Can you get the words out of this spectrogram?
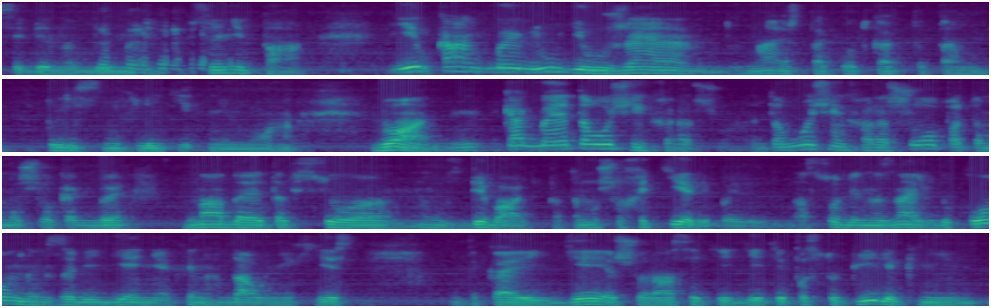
себе надумали. Все не так. И как бы люди уже, знаешь, так вот как-то там пыль с них летит немного. Вот. Как бы это очень хорошо. Это очень хорошо, потому что как бы надо это все ну, сбивать, потому что хотели бы, особенно, знаешь, в духовных заведениях иногда у них есть такая идея, что раз эти дети поступили к ним,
